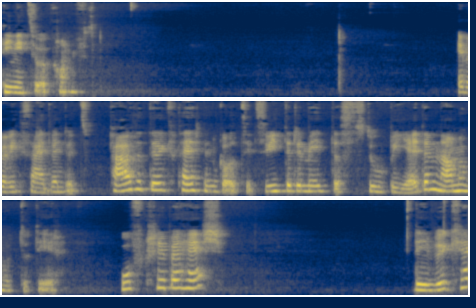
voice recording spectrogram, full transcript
deine Zukunft. Eben wie gesagt, wenn du jetzt Pause gedrückt hast, dann geht es jetzt weiter damit, dass du bei jedem Namen, den du dir aufgeschrieben hast, dir wirklich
